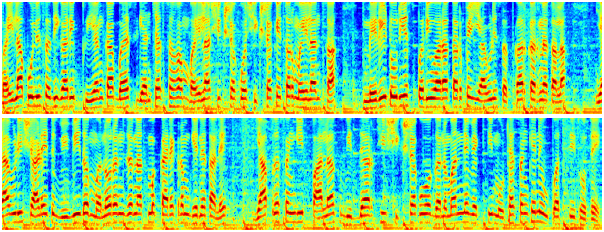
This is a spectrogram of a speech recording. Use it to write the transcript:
महिला पोलीस अधिकारी प्रियंका बैस यांच्यासह महिला शिक्षक व शिक्षकेतर महिलांचा मेरिटोरियस परिवारातर्फे यावेळी सत्कार करण्यात आला. यावेळी शाळेत विविध मनोरंजनात्मक कार्यक्रम घेण्यात आले. याप्रसंगी पालक विद्यार्थी शिक्षक व गणमान्य व्यक्ती मोठ्या संख्येने उपस्थित होते.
